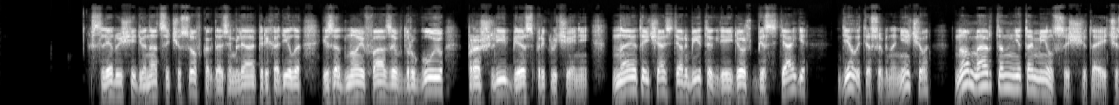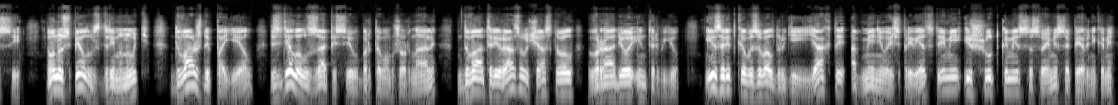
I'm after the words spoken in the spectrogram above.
Следующие двенадцать часов, когда Земля переходила из одной фазы в другую, прошли без приключений. На этой части орбиты, где идешь без тяги, делать особенно нечего, но Мертон не томился, считая часы. Он успел вздремнуть, дважды поел, сделал записи в бортовом журнале, два-три раза участвовал в радиоинтервью, изредка вызывал другие яхты, обмениваясь приветствиями и шутками со своими соперниками.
